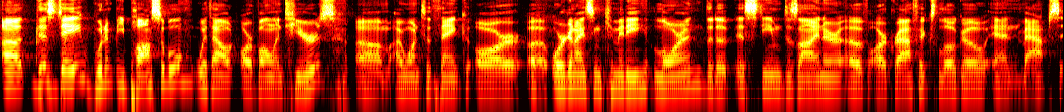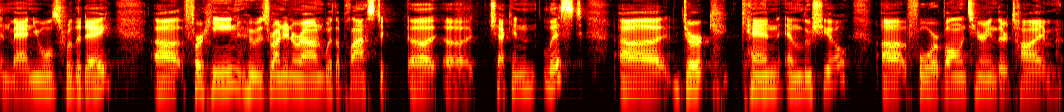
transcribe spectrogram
uh, this day wouldn't be possible without our volunteers. Um, I want to thank our uh, organizing committee, Lauren, the esteemed designer of our graphics, logo, and maps and manuals for the day. Uh, Farheen, who is running around with a plastic uh, uh, check-in list. Uh, Dirk, Ken, and Lucio for volunteering their time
